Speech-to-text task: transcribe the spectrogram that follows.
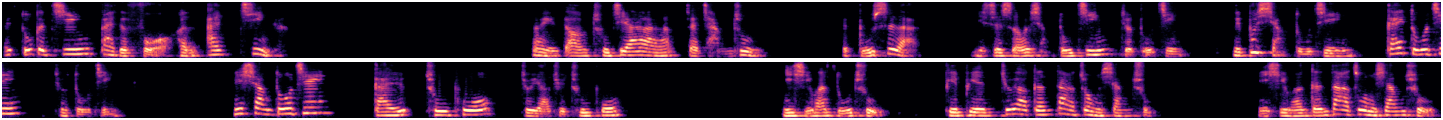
哎，读个经，拜个佛，很安静啊。那你到出家啊，在常住，也不是啊。你这时候想读经就读经，你不想读经，该读经就读经。你想读经，该出坡就要去出坡。你喜欢独处，偏偏就要跟大众相处。你喜欢跟大众相处，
